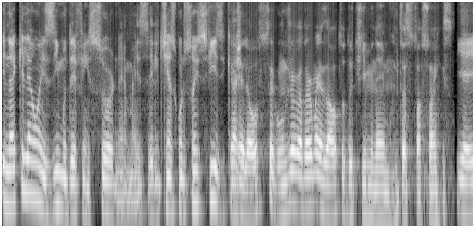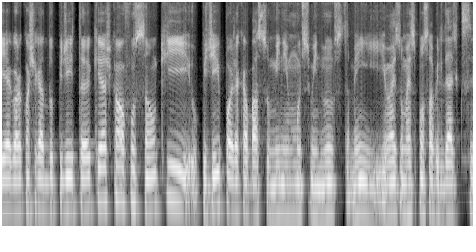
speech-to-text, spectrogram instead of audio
E não é que ele é um exímio defensor, né? Mas ele tinha as condições físicas. Ele é o segundo jogador mais alto do time, né? Em muitas situações. E aí, agora com a chegada do PJ Tucker, acho que é uma função que o PJ pode acabar assumindo em muitos minutos também. E é mais uma responsabilidade que você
